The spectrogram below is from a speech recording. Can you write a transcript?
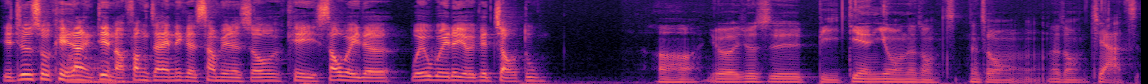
也就是说，可以让你电脑放在那个上面的时候，可以稍微的微微的有一个角度。啊，有的就是笔电用那种那种那种架子。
